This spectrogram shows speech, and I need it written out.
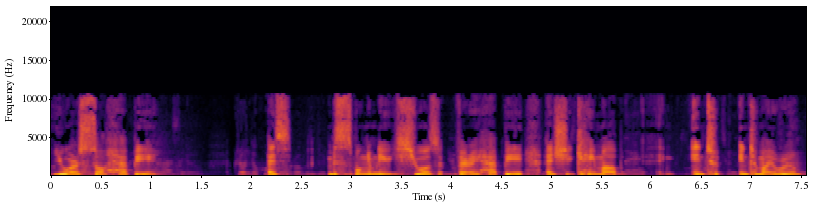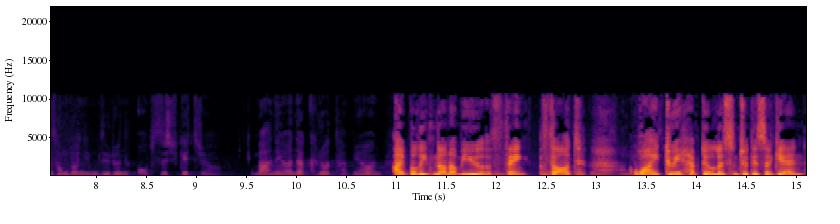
you are so happy. And Mrs. Bong she was very happy, and she came up into into my room. I believe none of you think thought, why do we have to listen to this again?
